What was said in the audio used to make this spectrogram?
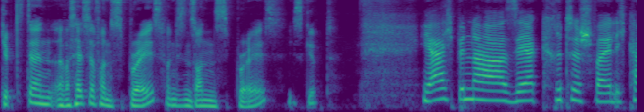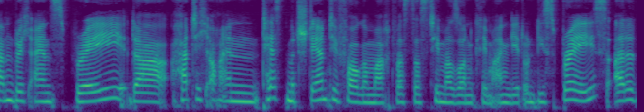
Gibt es denn, äh, was hältst du von Sprays, von diesen Sonnensprays, die es gibt? Ja, ich bin da sehr kritisch, weil ich kann durch ein Spray, da hatte ich auch einen Test mit Stern TV gemacht, was das Thema Sonnencreme angeht. Und die Sprays, alle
